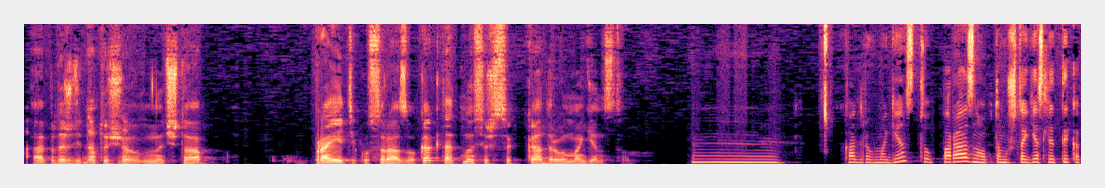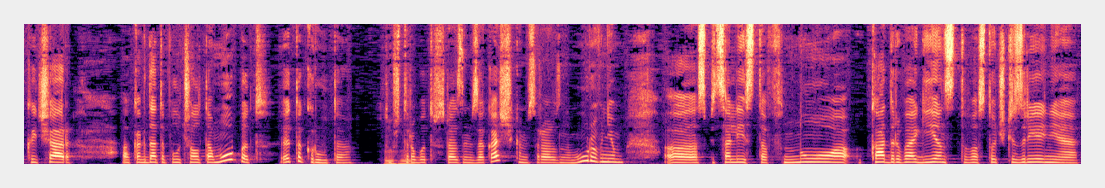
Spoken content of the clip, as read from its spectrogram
А подожди, Да, тут еще, значит, а про этику сразу. Как ты относишься к кадровым агентствам? М, Кадровым агентству по-разному, потому что если ты как HR а, когда-то получал там опыт, это круто. Потому что ты работаешь с разными заказчиками, с разным уровнем э, специалистов. Но кадровое агентство с точки зрения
